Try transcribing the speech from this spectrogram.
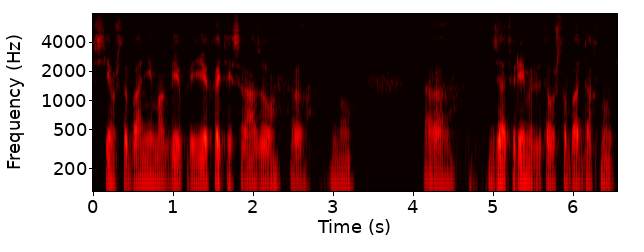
с тем, чтобы они могли приехать и сразу э, ну, э, взять время для того, чтобы отдохнуть.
